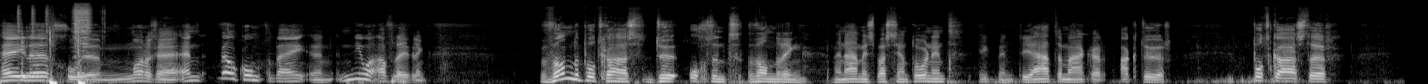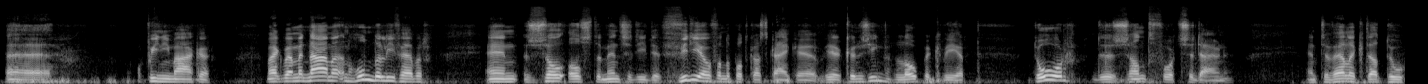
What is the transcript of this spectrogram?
hele goede morgen en welkom bij een nieuwe aflevering van de podcast De Ochtendwandeling. Mijn naam is Bastiaan Toornent. Ik ben theatermaker, acteur, podcaster, eh, opiniemaker. Maar ik ben met name een hondenliefhebber. En zoals de mensen die de video van de podcast kijken weer kunnen zien, loop ik weer door de Zandvoortse duinen. En terwijl ik dat doe,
